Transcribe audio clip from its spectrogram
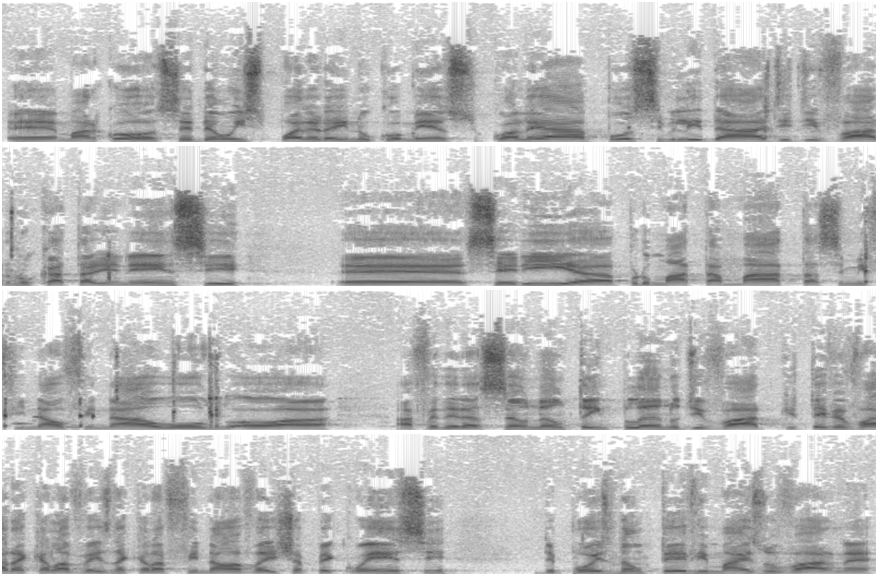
É, Marco, você deu um spoiler aí no começo. Qual é a possibilidade de VAR no Catarinense? É, seria para o mata-mata, semifinal, final? Ou, ou a, a federação não tem plano de VAR? Porque teve VAR aquela vez naquela final Havaí Chapecoense, depois não teve mais o VAR, né?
